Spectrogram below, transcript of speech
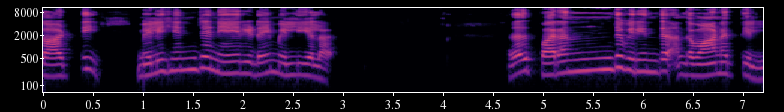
காட்டி மெலிகின்ற நேரிடை மெல்லியலார் அதாவது பறந்து விரிந்த அந்த வானத்தில்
